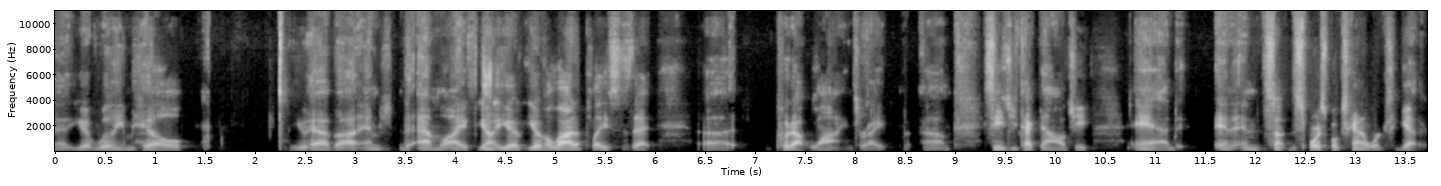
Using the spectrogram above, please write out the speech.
uh, you have William Hill, you have uh, M, the M Life. You know, you have you have a lot of places that uh, put out lines, right? Um, CG Technology, and and and some, the sports books kind of work together.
